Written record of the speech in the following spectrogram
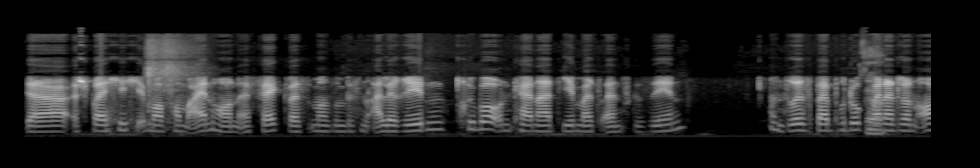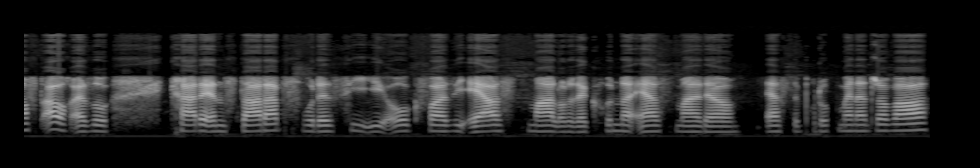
Da spreche ich immer vom Einhorn-Effekt, weil es immer so ein bisschen alle reden drüber und keiner hat jemals eins gesehen. Und so ist bei Produktmanagern ja. oft auch. Also gerade in Startups, wo der CEO quasi erstmal oder der Gründer erstmal der erste Produktmanager war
